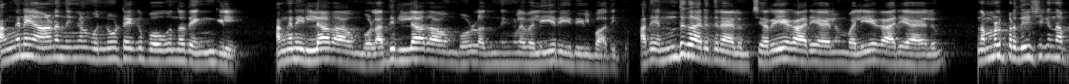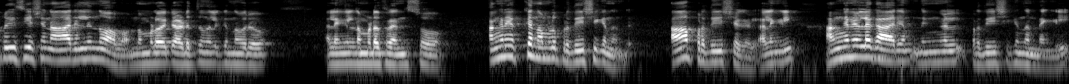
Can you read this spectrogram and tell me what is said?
അങ്ങനെയാണ് നിങ്ങൾ മുന്നോട്ടേക്ക് പോകുന്നതെങ്കിൽ അങ്ങനെ ഇല്ലാതാവുമ്പോൾ അതില്ലാതാവുമ്പോൾ അത് നിങ്ങളെ വലിയ രീതിയിൽ ബാധിക്കും. അത് എന്ത് കാര്യത്തിനായാലും ചെറിയ കാര്യമായാലും വലിയ കാര്യമായാലും നമ്മൾ പ്രതീക്ഷിക്കുന്ന അപ്രീസിയേഷൻ ആരിൽ നിന്നും ആവാം. നമ്മളുമായിട്ട് അടുത്ത് നിൽക്കുന്നവരോ അല്ലെങ്കിൽ നമ്മുടെ ഫ്രണ്ട്സോ അങ്ങനെയൊക്കെ നമ്മൾ പ്രതീക്ഷിക്കുന്നുണ്ട്. ആ പ്രതീക്ഷകൾ അല്ലെങ്കിൽ അങ്ങനെയുള്ള കാര്യം നിങ്ങൾ പ്രതീക്ഷിക്കുന്നുണ്ടെങ്കിൽ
